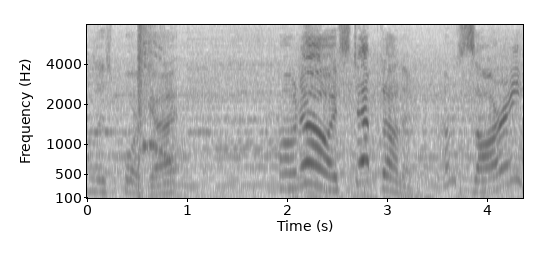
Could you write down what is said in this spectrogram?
Oh, this poor guy. Oh no, I stepped on him. I'm sorry.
